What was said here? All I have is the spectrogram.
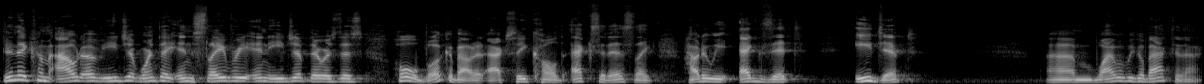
Didn't they come out of Egypt? Weren't they in slavery in Egypt? There was this whole book about it actually called Exodus. Like, how do we exit Egypt? Um, why would we go back to that?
